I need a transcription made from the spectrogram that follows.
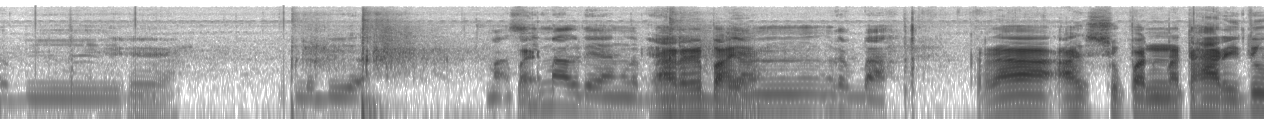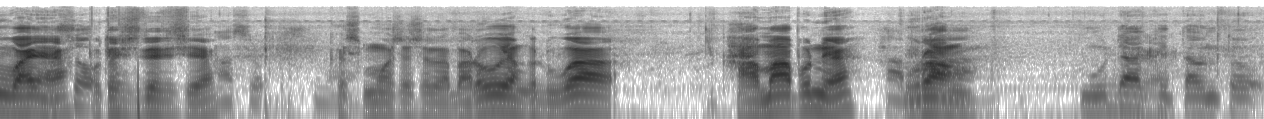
Lebih Iya. lebih maksimal dia yang lebih Yang rebah ya? rebah Karena asupan matahari itu banyak ya, fotosintesis ya. masuk. Ke semua sel baru. Yang kedua hama pun ya Hama, kurang mudah Iya. kita untuk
